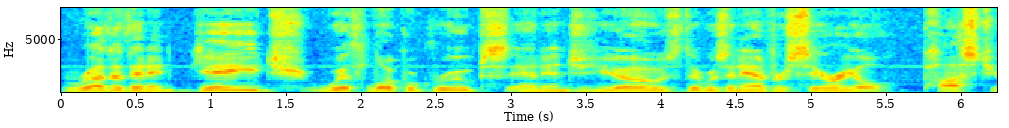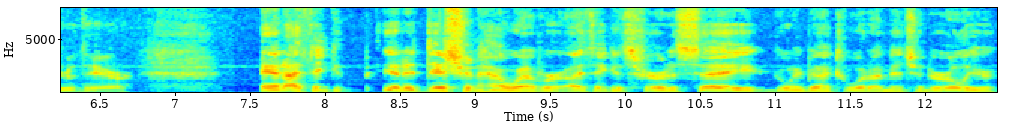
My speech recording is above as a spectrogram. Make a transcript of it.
rather than engage with local groups and NGOs, there was an adversarial posture there. And I think, in addition, however, I think it's fair to say, going back to what I mentioned earlier,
